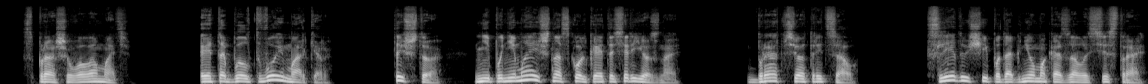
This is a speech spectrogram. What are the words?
– спрашивала мать. «Это был твой маркер? Ты что, не понимаешь, насколько это серьезно?» Брат все отрицал. Следующей под огнем оказалась сестра.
